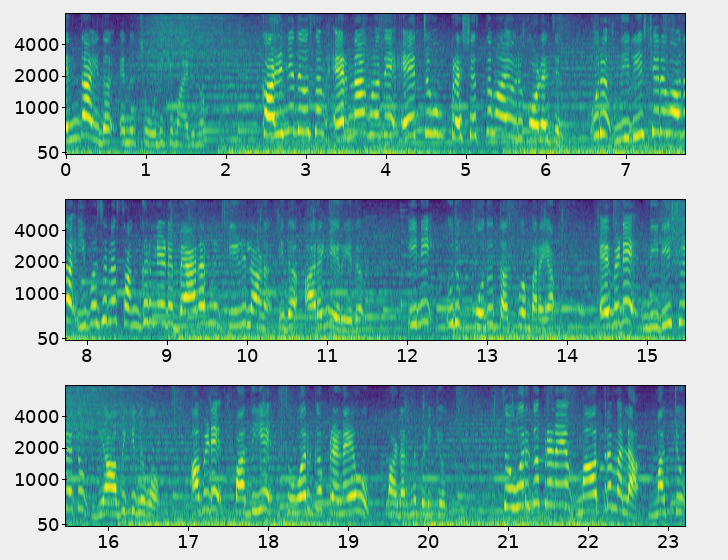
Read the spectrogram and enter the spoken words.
എന്താ ഇത്? എന്ന് ചോദിക്കുമായിരുന്നു. കഴിഞ്ഞ ദിവസം എറണാകുളത്തെ ഏറ്റവും പ്രശസ്തമായ ഒരു കോളേജിൽ ഒരു നിരീശ്വരവാദ യുവജന സംഘടനയുടെ ബാനറിന് കീഴിലാണ് ഇത് അരങ്ങേറിയത്. ഇനി ഒരു പൊതു തത്വം പറയാം. എവിടെ നിരീശ്വരത്വം വ്യാപിക്കുന്നുവോ അവിടെ പതിയെ സുവർഗ പ്രണയവും പടർന്നു പിടിക്കും. സുവർഗ പ്രണയം മാത്രമല്ല മറ്റു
